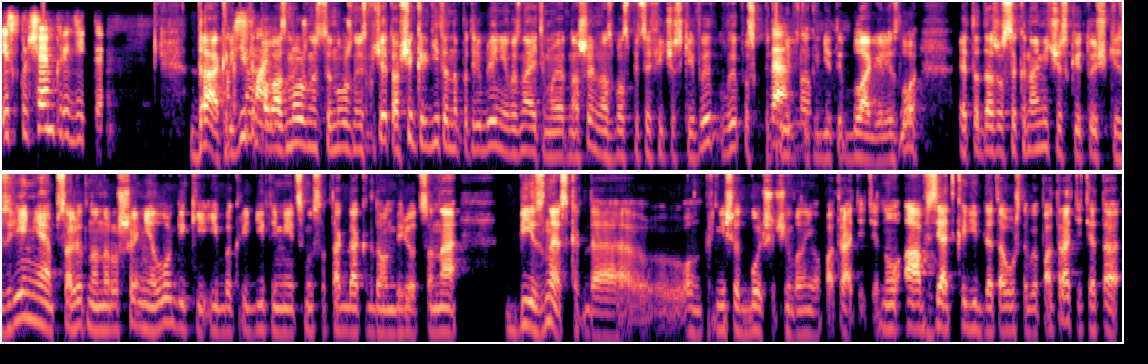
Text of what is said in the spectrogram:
исключаем кредиты. Да, кредиты по возможности нужно исключать. Вообще кредиты на потребление, вы знаете мое отношение, у нас был специфический вы, выпуск потребительские да, кредиты благо или зло. Это даже с экономической точки зрения абсолютно нарушение логики, ибо кредит имеет смысл тогда, когда он берется на бизнес, когда он принесет больше, чем вы на него потратите. Ну а взять кредит для того, чтобы потратить, это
